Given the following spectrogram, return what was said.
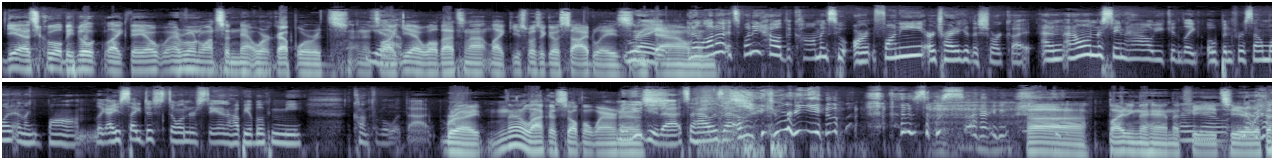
Yeah, it's cool. People like they everyone wants to network upwards, and it's Yeah. like, yeah, well, that's not like you're supposed to go sideways right. and down. And a lot of it's funny how the comics who aren't funny are trying to get the shortcut. And I don't understand how you can like open for someone and like bomb. Like I just I just don't understand how people can be comfortable with that. right, no lack of self I awareness. mean, you do that. So how is that like for you? I'm so sorry. Uh, biting the hand that I feeds know. here with the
